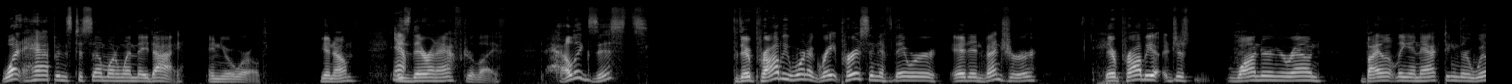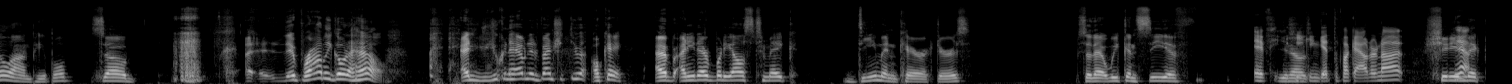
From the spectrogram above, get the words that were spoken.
What happens to someone when they die in your world? You know, Yeah. is there an afterlife? Hell exists. They probably weren't a great person if they were an adventurer. They're probably just wandering around violently enacting their will on people. So uh, they probably go to hell. And you can have an adventure through it. Okay, I, I need everybody else to make demon characters so that we can see if if You know, he can get the fuck out or not. Shitty Yeah. Mick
